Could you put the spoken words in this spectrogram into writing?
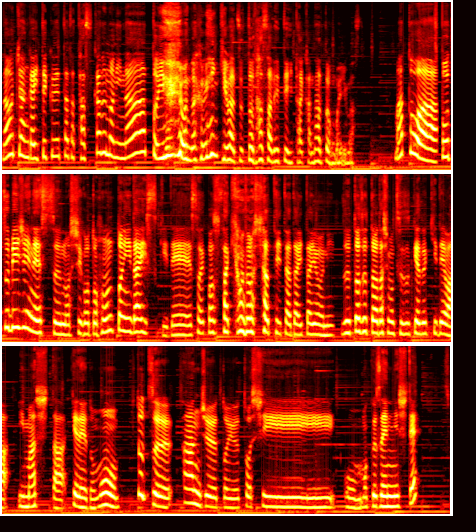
なおちゃんがいてくれたら助かるのになというような雰囲気はずっと出されていたかなと思います。あとは、スポーツビジネスの仕事本当に大好きで、それこそ先ほどおっしゃっていただいたように、ずっとずっと私も続ける気ではいましたけれども、一つ30という年を目前にして、ス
